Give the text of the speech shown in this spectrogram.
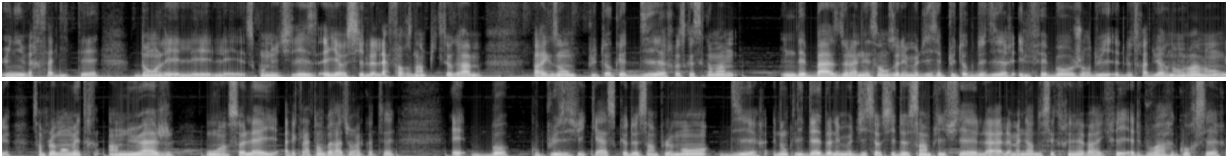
universalité dans les, ce qu'on utilise. Et il y a aussi la force d'un pictogramme. Par exemple, plutôt que de dire, parce que c'est quand même une des bases de la naissance de l'emoji, c'est plutôt que de dire il fait beau aujourd'hui et de le traduire dans 20 langues, simplement mettre un nuage ou un soleil avec la température à côté est beaucoup plus efficace que de simplement dire. Et donc l'idée de l'emoji, c'est aussi de simplifier la, manière de s'exprimer par écrit et de pouvoir raccourcir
